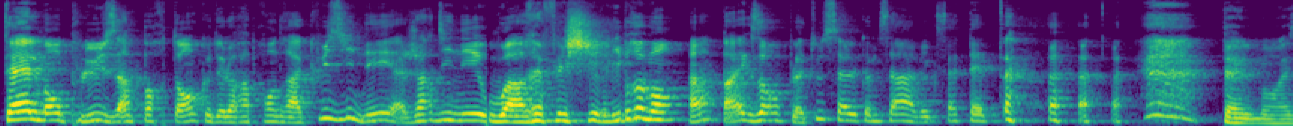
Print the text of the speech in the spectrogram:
Tellement plus important que de leur apprendre à cuisiner, à jardiner ou à réfléchir librement, hein, par exemple, tout seul comme ça, avec sa tête. Tellement has.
